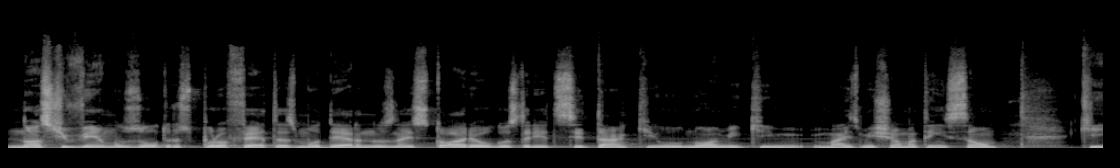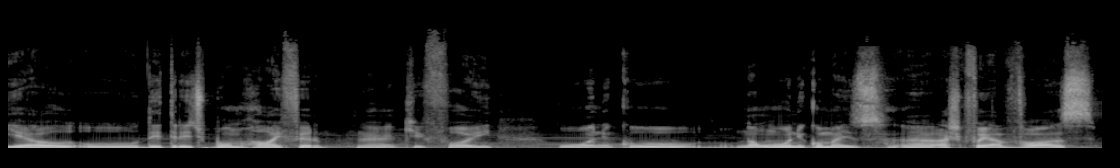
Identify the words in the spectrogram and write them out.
Nós tivemos outros profetas modernos na história. Eu gostaria de citar aqui o nome que mais me chama atenção, que é o, o Dietrich Bonhoeffer, né, que foi o único, não o único, mas uh, acho que foi a voz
